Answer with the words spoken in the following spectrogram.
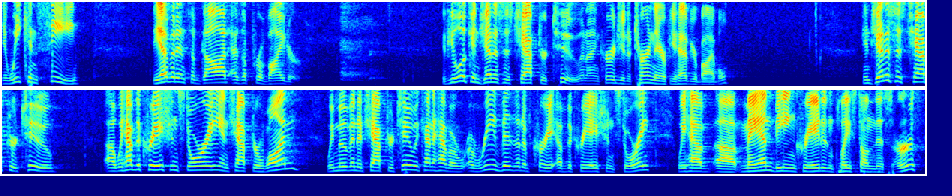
and we can see the evidence of God as a provider. If you look in Genesis chapter 2, and I encourage you to turn there if you have your Bible. In Genesis chapter 2, uh, we have the creation story in chapter 1. We move into chapter 2. We kind of have a, a revisit of, crea- of the creation story. We have uh, man being created and placed on this earth.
